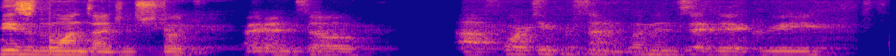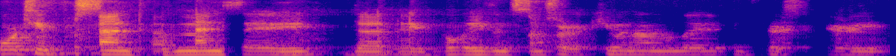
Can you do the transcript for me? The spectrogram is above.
these are the ones I just showed you, right? And so 14% uh, of women say they agree, 14% of men say that they believe in some sort of QAnon related conspiracy theory,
